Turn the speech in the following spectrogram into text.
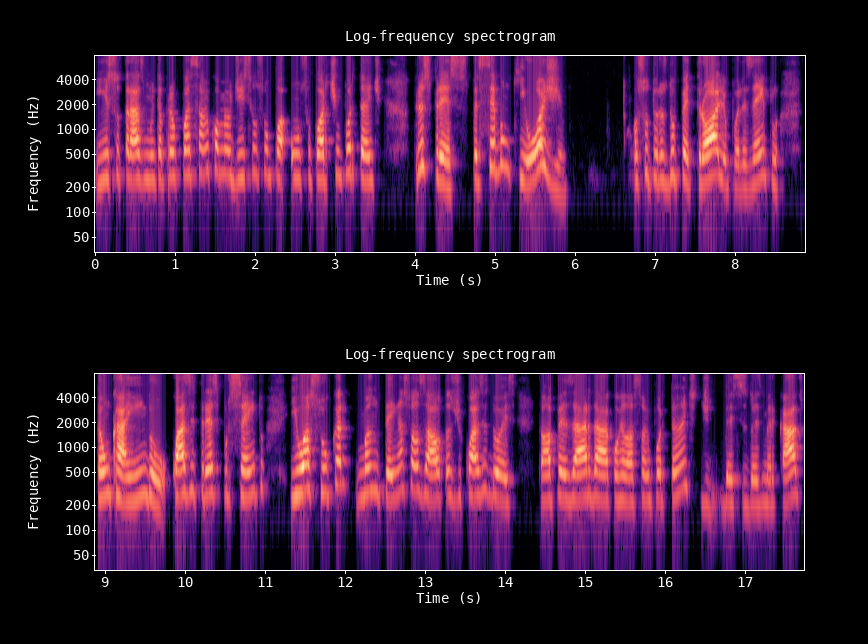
E isso traz muita preocupação e, como eu disse, um, um suporte importante para os preços. Percebam que hoje os futuros do petróleo, por exemplo, estão caindo quase 3% e o açúcar mantém as suas altas de quase 2%. Então, apesar da correlação importante de, desses dois mercados,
